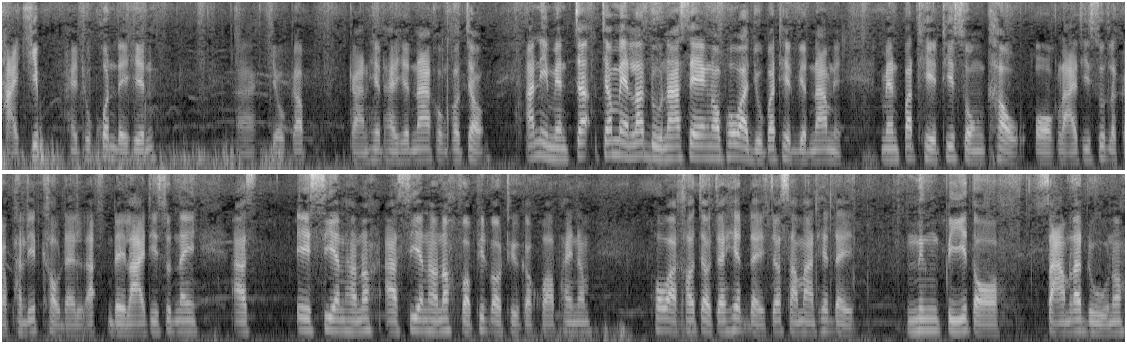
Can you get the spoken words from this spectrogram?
ถ่ายคลิปให้ทุกคนได้เห็นเกี่ยวกับการเฮ็ดไหเฮ็ดนาของเขาเจ้า อันนี้แมนจะจะแมนรัดดูนาแซงเนาะเพราะว่าอยู่ประเทศเวียดนามนี่แมนประเทศที่ส่งเข้าออกหลายที่สุดแล้วก็ผลิตเข้าได้ได้หลายที่สุดในอาเอเชียนเฮาเนาะอาเซียนเฮาเนาะว่าพิษเว้าถือกับความภัยนํเพราะว่าเขาเจ้าจะเฮ็ดได้จะสามารถเฮ็ดได้หนึ่งปีต่อสามฤดูเนาะ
